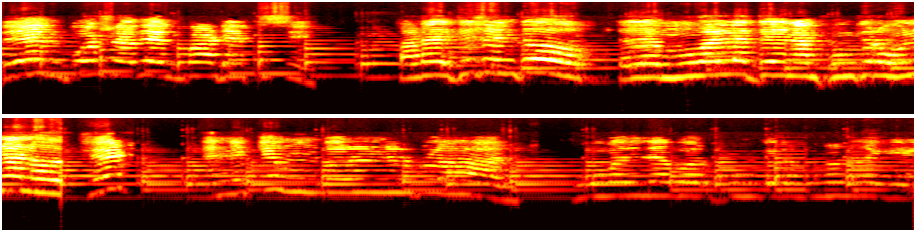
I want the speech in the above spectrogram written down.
দেন পয়সা দেন পাঠিয়ে দিছি। পাঠিয়ে দিয়েছেন তো? তাহলে মোবাইলটা দেন আমি ফোন করে শুনে নেব। হেট, এনে কেমন ধরনের প্লান মোবাইল দিয়ে আবার ফোন করে ফোন লাগে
